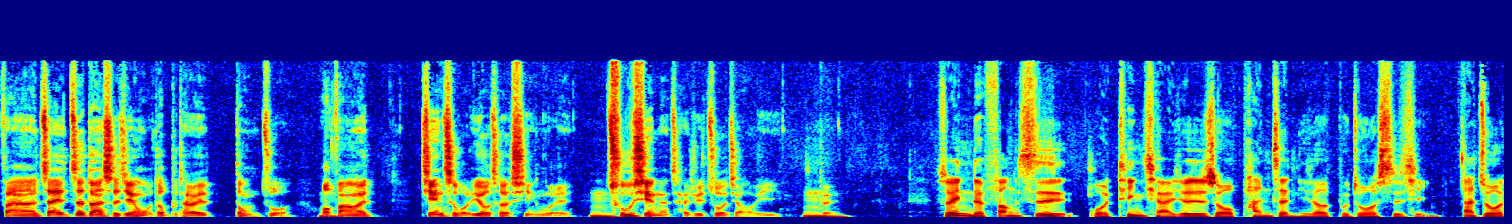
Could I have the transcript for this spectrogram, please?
反而在这段时间我都不太会动作，我反而会。坚持我的右侧行为嗯。出现了才去做交易，嗯、对。所以你的方式我听起来就是说盘整你都不做事情，那如果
